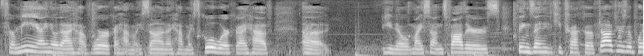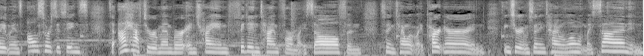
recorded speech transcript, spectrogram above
for me, I know that I have work, I have my son, I have my schoolwork, I have, uh, you know, my son's father's things I need to keep track of, doctor's appointments, all sorts of things that I have to remember and try and fit in time for myself and spending time with my partner and making sure I'm spending time alone with my son. And,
